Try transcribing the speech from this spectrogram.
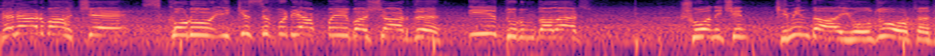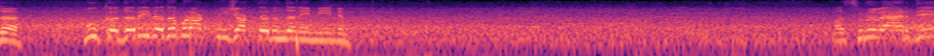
Fenerbahçe skoru 2-0 yapmayı başardı. İyi durumdalar. Şu an için kimin daha iyi olduğu ortada. Bu kadarıyla da bırakmayacaklarından eminim. Pasını verdi.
